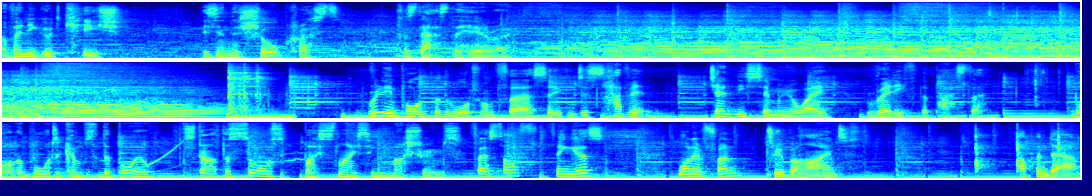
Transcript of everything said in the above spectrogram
of any good quiche is in the short crust, because that's the hero. Really important to put the water on first, so you can just have it gently simmering away, ready for the pasta. While the water comes to the boil, start the sauce by slicing mushrooms. First off, fingers, one in front, two behind. Up and down.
